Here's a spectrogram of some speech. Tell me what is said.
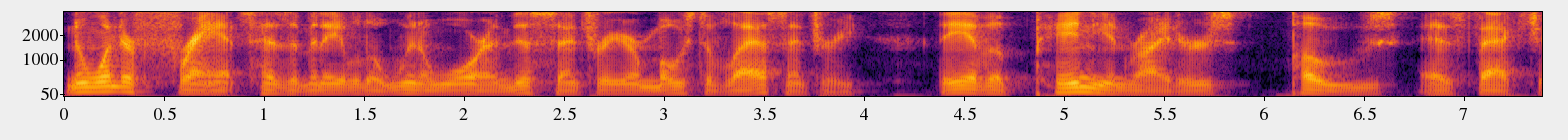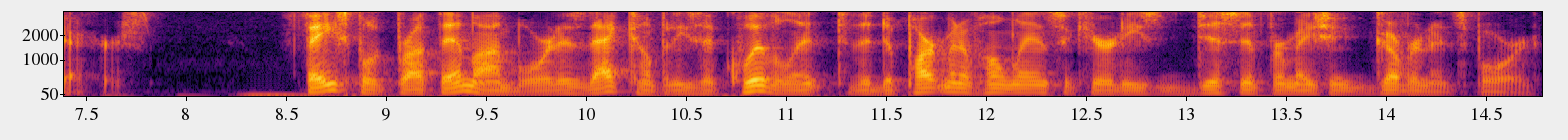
No wonder France hasn't been able to win a war in this century or most of last century. They have opinion writers pose as fact checkers. Facebook brought them on board as that company's equivalent to the Department of Homeland Security's Disinformation Governance Board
